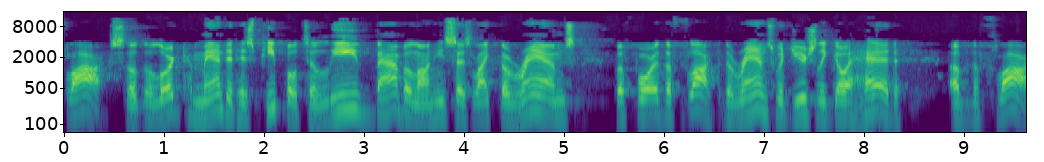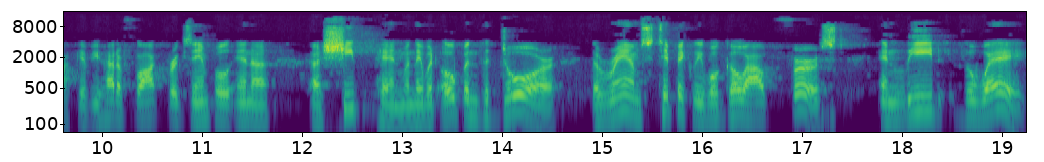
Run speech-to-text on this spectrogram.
flocks. The, the Lord commanded his people to leave Babylon. He says, like the rams before the flock. The rams would usually go ahead of the flock. If you had a flock, for example, in a, a sheep pen, when they would open the door, the rams typically will go out first and lead the way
